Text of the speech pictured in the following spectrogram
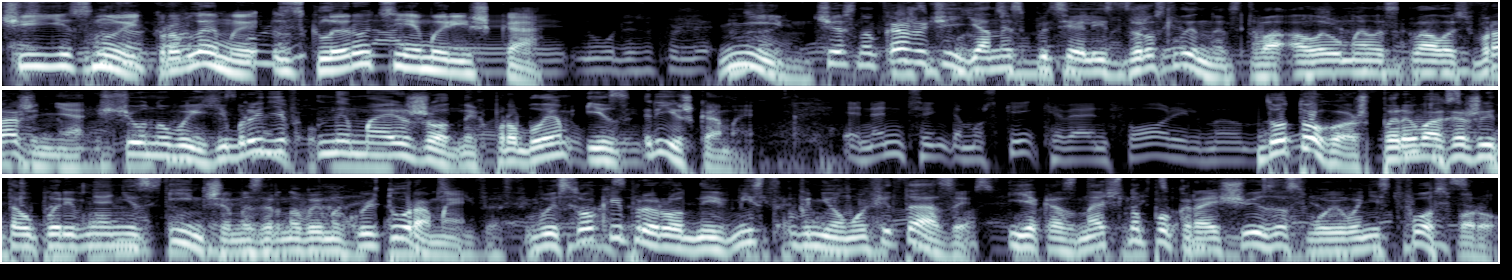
Чи існують проблеми з склероціями ріжка? Ні, чесно кажучи, я не спеціаліст з рослинництва, але у мене склалось враження, що у нових гібридів немає жодних проблем із ріжками. До того ж, перевага жита у порівнянні з іншими зерновими культурами високий природний вміст в ньому фітази, яка значно покращує засвоюваність фосфору.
